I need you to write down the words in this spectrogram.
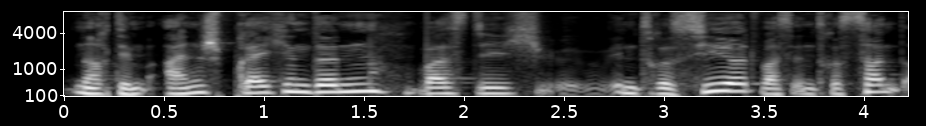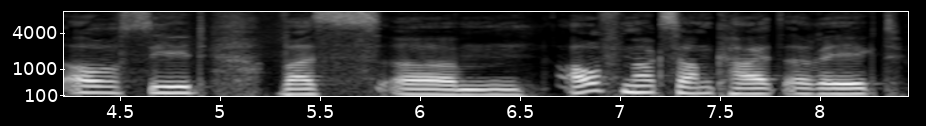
nach dem Ansprechenden, was dich interessiert, was interessant aussieht, was ähm, Aufmerksamkeit erregt.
